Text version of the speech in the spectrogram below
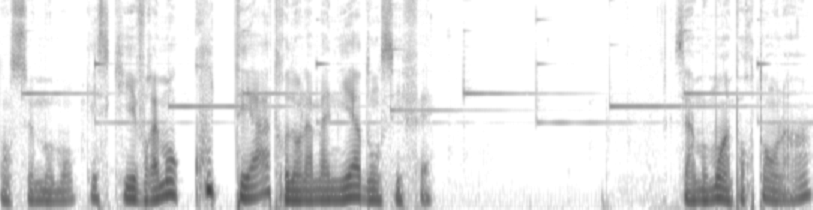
dans ce moment? Qu'est-ce qui est vraiment coup de théâtre dans la manière dont c'est fait? C'est un moment important là. Hein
